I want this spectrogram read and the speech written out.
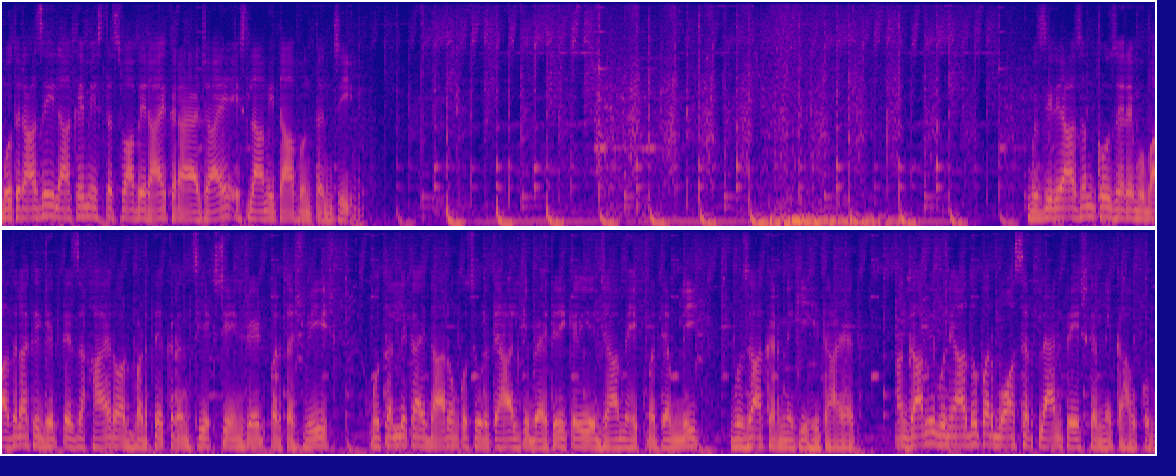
मुतराज़ इलाके में इस्तवाब राय कराया जाए, इस्लामी ताउन तंजीम। वज़ीर अजम को ज़र मुबादला के गिरते ज़खायर और बढ़ते करेंसी एक्सचेंज रेट पर तशवीश मुतल इदारों को सूरत हाल की बेहतरी के लिए जाम हमत अमली, वज़ा करने की हिदायत। हंगामी बुनियादों पर मौसर प्लान पेश करने का हुक्म।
